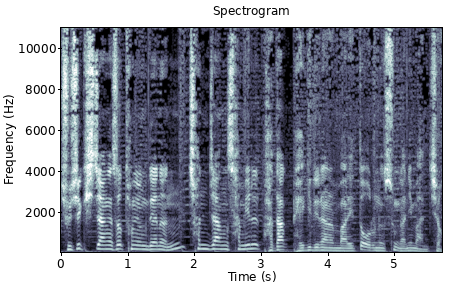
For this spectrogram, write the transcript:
주식 시장에서 통용되는 천장 3일 바닥 100일이라는 말이 떠오르는 순간이 많죠.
